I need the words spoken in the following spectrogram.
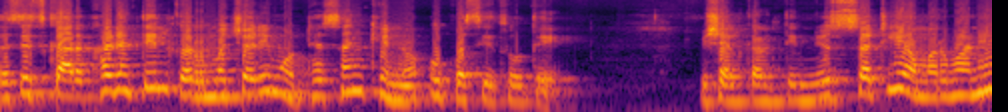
तसेच कारखान्यातील कर्मचारी मोठ्या संख्येनं उपस्थित होते. विशाल क्रांती न्यूजसाठी अमर माने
